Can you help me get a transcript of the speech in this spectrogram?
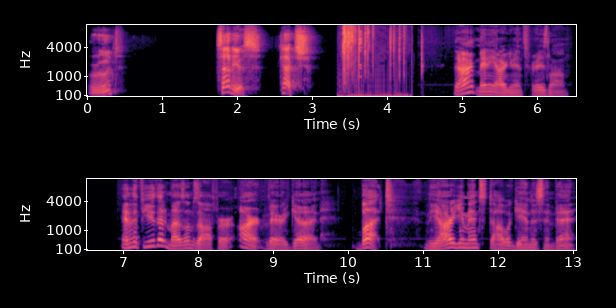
rude. Thaddeus, catch. There aren't many arguments for Islam, and the few that Muslims offer aren't very good. But the arguments Dawah invent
